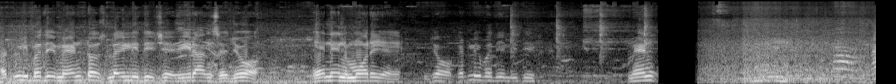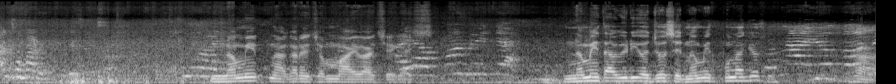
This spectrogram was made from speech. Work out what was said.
આટલી બધી મેન્ટોસ લઈ લીધી છે વિરાંશે જો એને મોરીએ. જો કેટલી બધી લીધી. મેન્ટ નમિતના ઘરે જમવા આવ્યા છે ગાઈસ નમિત આ વીડિયો જોશે. નમિત પુના ગયો છે હા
